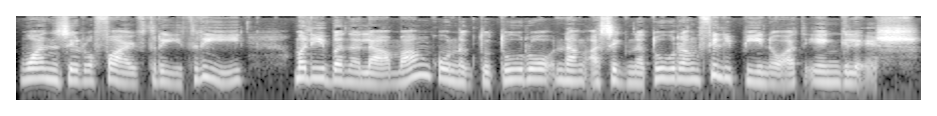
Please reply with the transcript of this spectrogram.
10533 maliban na lamang kung nagtuturo ng asignaturang Filipino at English.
